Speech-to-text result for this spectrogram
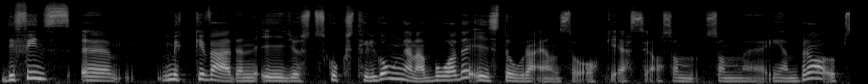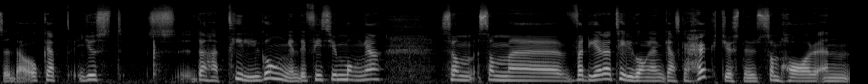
det finns eh, mycket värden i just skogstillgångarna både i Stora Enso och i SCA som, som eh, är en bra uppsida. Och att just den här tillgången... Det finns ju många som, som eh, värderar tillgången ganska högt just nu som har en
